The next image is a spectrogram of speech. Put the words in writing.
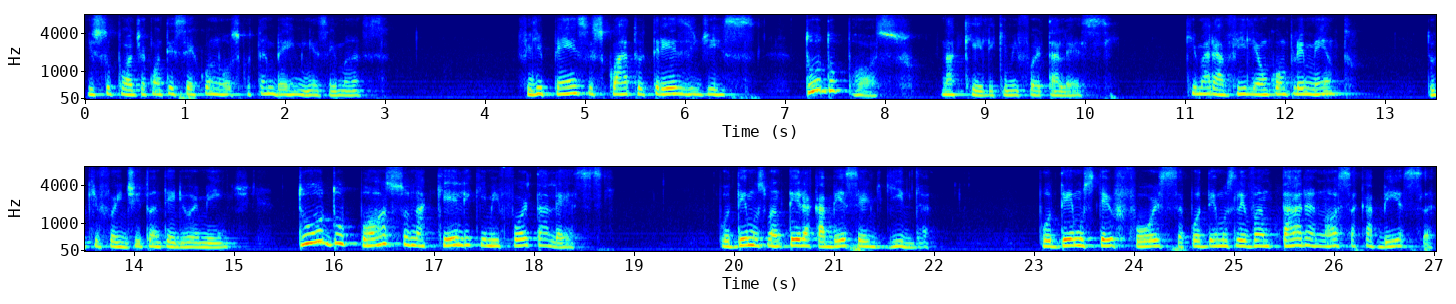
Isso pode acontecer conosco também, minhas irmãs. Filipenses 4,13 diz: Tudo posso naquele que me fortalece. Que maravilha, é um complemento do que foi dito anteriormente. Tudo posso naquele que me fortalece. Podemos manter a cabeça erguida, podemos ter força, podemos levantar a nossa cabeça,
